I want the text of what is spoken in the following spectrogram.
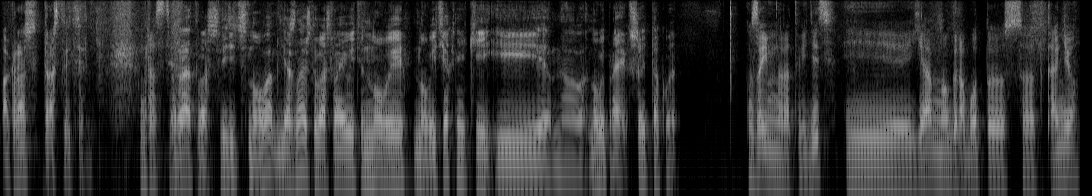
Покрас, здравствуйте. Здравствуйте. Рад вас видеть снова. Я знаю, что вы осваиваете новые, новые техники и э, новый проект. Что это такое? Взаимно рад видеть. И я много работаю с тканью,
